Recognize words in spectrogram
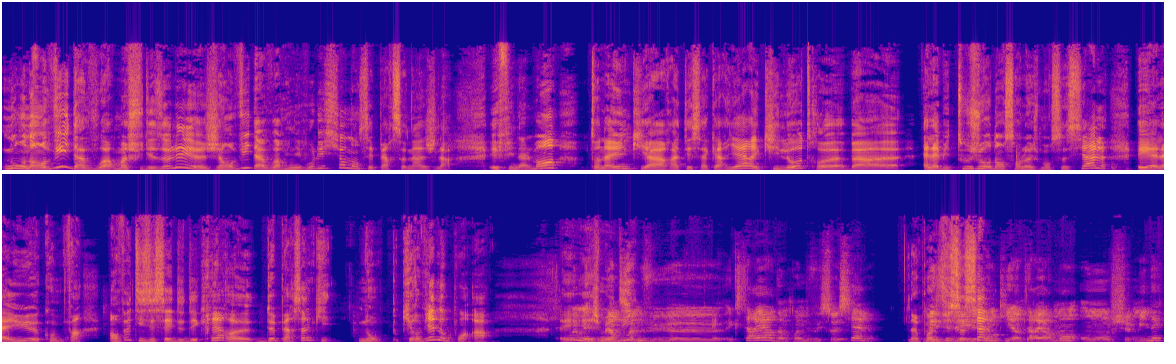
nous, on a envie d'avoir, moi je suis désolée, euh, j'ai envie d'avoir une évolution dans ces personnages-là. Et finalement, t'en as une qui a raté sa carrière et qui l'autre, euh, bah, elle habite toujours dans son logement social et elle a eu, euh, enfin, en fait, ils essayent de décrire deux personnes qui, non, qui reviennent au point A. Et, Oui, mais et je me d'un dis, point de vue euh, extérieur, d'un point de vue social. d'un point de vue c'est des social, gens qui intérieurement ont cheminé.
